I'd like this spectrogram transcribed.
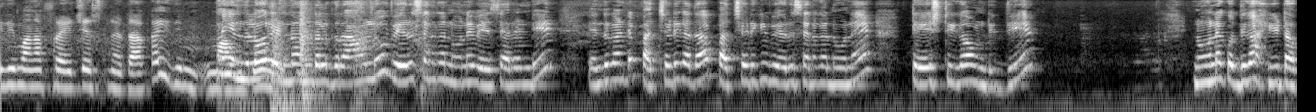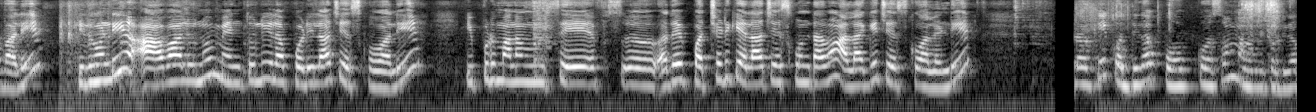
ఇది మనం ఫ్రై చేసుకునే దాకా ఇది ఇందులో రెండు వందల గ్రాములు వేరుశనగ నూనె వేశారండి. ఎందుకంటే పచ్చడి కదా పచ్చడికి వేరుశనగ నూనె టేస్టీగా ఉండిద్ది. నూనె కొద్దిగా హీట్ అవ్వాలి. ఇదిగోండి ఆవాలును మెంతులు ఇలా పొడిలా చేసుకోవాలి. ఇప్పుడు మనం సే అదే పచ్చడికి ఎలా చేసుకుంటామో అలాగే చేసుకోవాలండి. లోకి కొద్దిగా పోపు కోసం మనం కొద్దిగా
